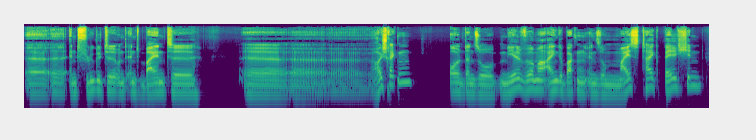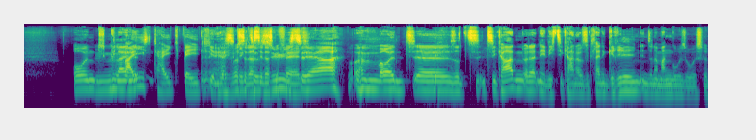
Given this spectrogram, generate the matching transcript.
äh, entflügelte und entbeinte äh, äh, Heuschrecken und dann so Mehlwürmer eingebacken in so Maisteigbällchen und kleine Maisteigbällchen. Ja, ich wusste, dass dir das süß. gefällt. Ja. Ähm, und äh, so Zikaden oder nee, nicht Zikaden, aber so kleine Grillen in so einer Mangosoße.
